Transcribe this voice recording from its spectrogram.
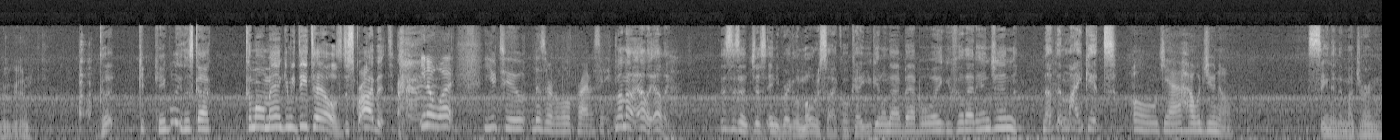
Real good. Good. Can, can you believe this guy? Come on, man. Give me details. Describe it. You know what? You two deserve a little privacy. No, no, Ellie, Ellie. This isn't just any regular motorcycle, okay? You get on that bad boy, you feel that engine? Nothing like it. Oh, yeah? How would you know? Seen it in my dreams.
